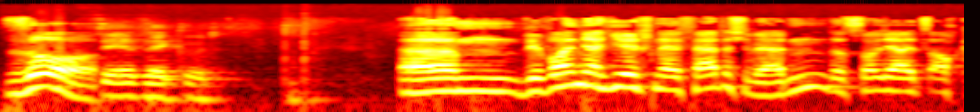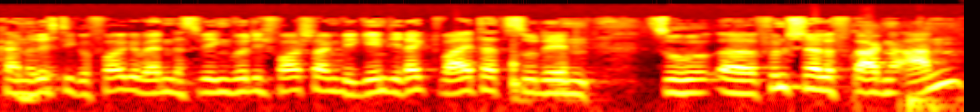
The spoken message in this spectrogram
so, Sehr, sehr gut. ähm, wir wollen ja hier schnell fertig werden. Das soll ja jetzt auch keine richtige Folge werden. Deswegen würde ich vorschlagen, wir gehen direkt weiter zu den zu äh, fünf schnelle Fragen an.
